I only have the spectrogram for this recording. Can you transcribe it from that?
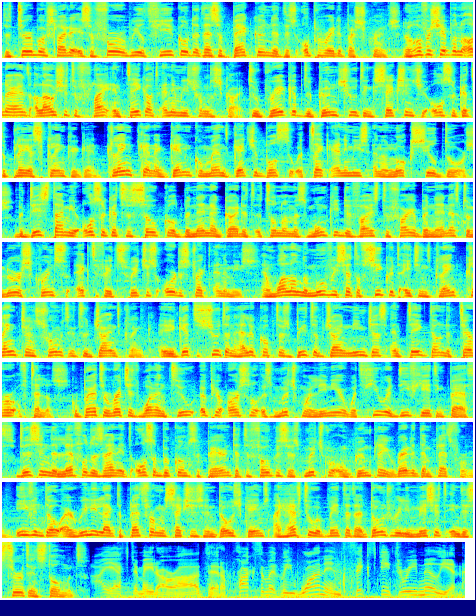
The Turbo Slider is a four-wheeled vehicle that has a back gun that is operated by Scrunch. The Hover Ship on the other hand allows you to fly and take out enemies from the sky. To break up the gun shooting sections, you also get to play as Clank again. Clank can again command gadget bots to attack enemies and unlock sealed doors. But this time he also gets a so-called banana guided autonomous monkey device to fire bananas to lure Scrunch to activate switches or distract enemies. And while on the movie set of Secret Agent Clank, Clank transforms into Giant Clank. And you get to shoot on helicopters, beat up giant ninjas and take down the terror of Telos. Compared to Ratchet 1 and 2, Up Your Arsenal is much more linear with fewer deviating paths. Thus in the level design it also becomes apparent that the focus is much more on gunplay rather than platforming. Even though I really like the platforming sections in those games, I have to admit that I don't really miss it in this third installment. I estimate our odds at approximately 1 in 63 million,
